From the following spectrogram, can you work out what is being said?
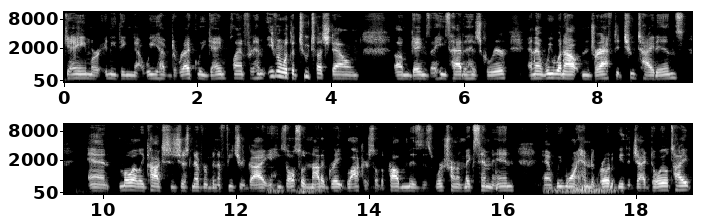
game or anything that we have directly game planned for him, even with the two touchdown um, games that he's had in his career. And then we went out and drafted two tight ends. And Mo Alie-Cox has just never been a featured guy, and he's also not a great blocker. So the problem is, is we're trying to mix him in, and we want him to grow to be the Jack Doyle type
